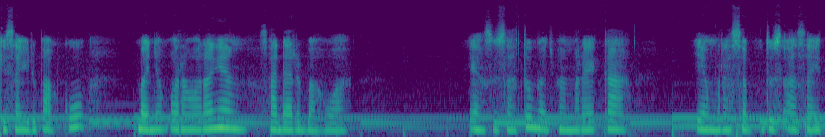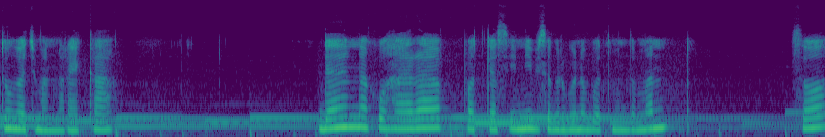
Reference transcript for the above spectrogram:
kisah hidup aku banyak orang-orang yang sadar bahwa yang susah tuh gak cuma mereka yang merasa putus asa itu gak cuma mereka. Dan aku harap podcast ini bisa berguna buat teman-teman. So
